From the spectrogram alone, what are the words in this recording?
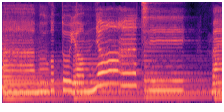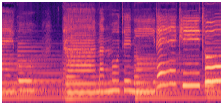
아무것도 염려하지 말고 다만 모든 일에 기도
